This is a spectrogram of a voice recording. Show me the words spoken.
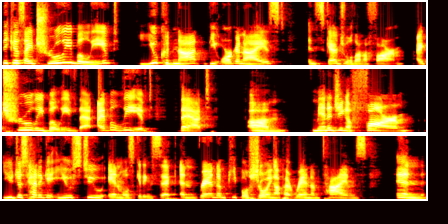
because I truly believed you could not be organized and scheduled on a farm. I truly believed that. I believed that um, managing a farm, you just had to get used to animals getting sick and random people showing up at random times. And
